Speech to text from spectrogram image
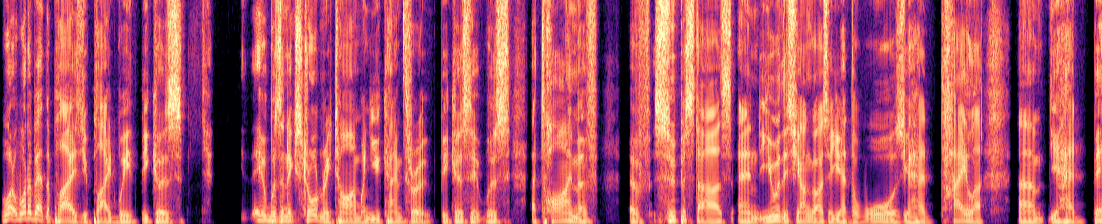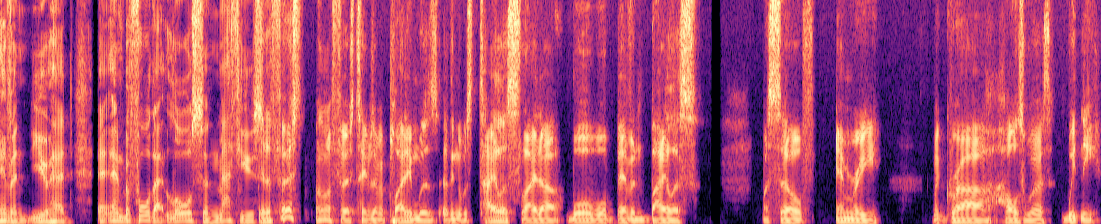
what what about the players you played with? Because it was an extraordinary time when you came through. Because it was a time of of superstars, and you were this young guy. So you had the Waughs, you had Taylor, um, you had Bevan, you had, and before that, Lawson, Matthews. Yeah, the first one of the first teams I ever played in was I think it was Taylor, Slater, Waugh, Waugh, Bevan, Bayliss, myself, Emery, McGrath, Holdsworth, Whitney.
